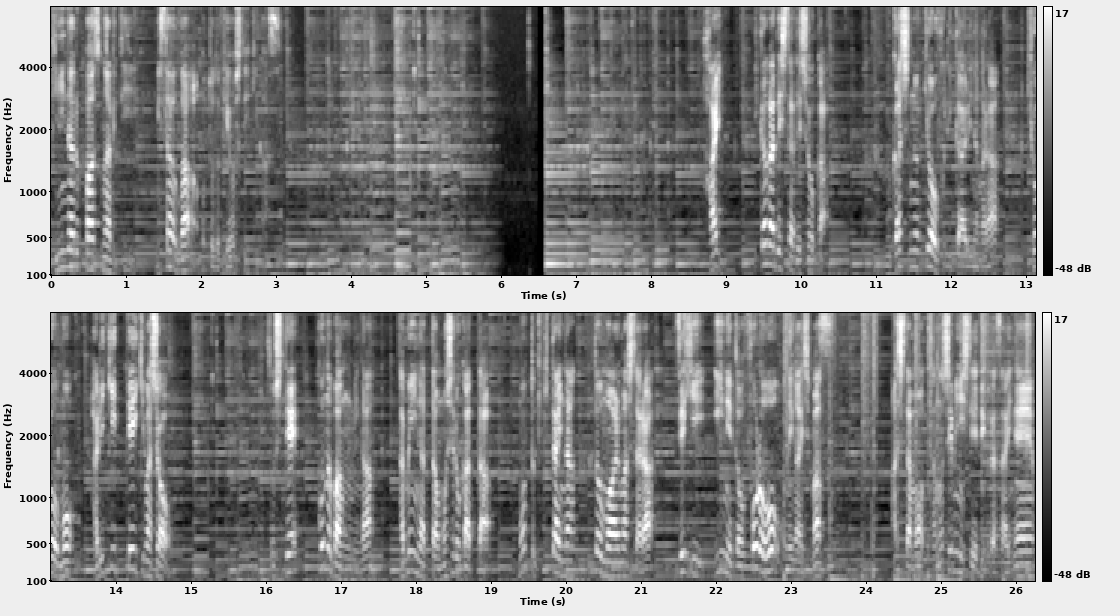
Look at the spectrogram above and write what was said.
気になるパーソナリティミサウがお届けをしていきます。はいかがでしたでしょうか？昔の今日を振り返りながら今日も張り切っていきましょう。そしてこの番組がためになった面白かったもっと聞きたいなと思われましたら是非いいねとフォローをお願いします。明日も楽しみにしていてくださいね。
